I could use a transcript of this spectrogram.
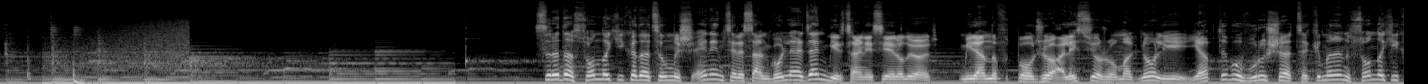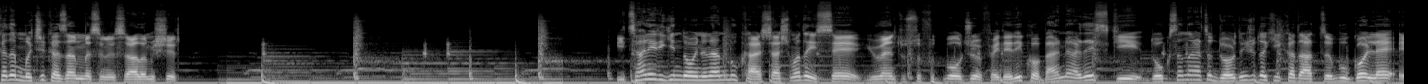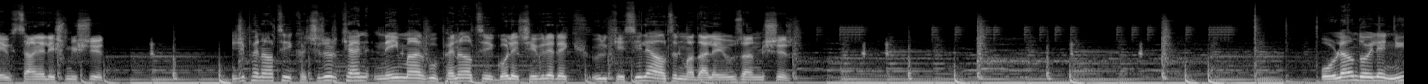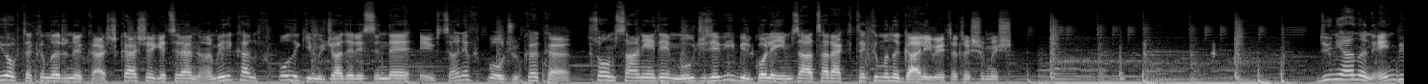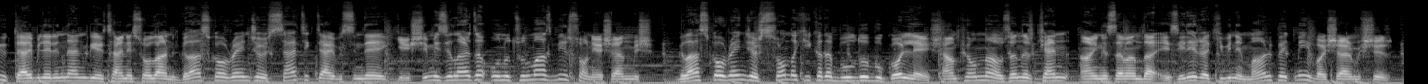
Sırada son dakikada atılmış en enteresan gollerden bir tanesi yer alıyor. Milanlı futbolcu Alessio Romagnoli yaptığı bu vuruşla takımının son dakikada maçı kazanmasını sağlamıştır. İtalya Ligi'nde oynanan bu karşılaşmada ise Juventuslu futbolcu Federico Bernardeschi 90 artı 4. dakikada attığı bu golle efsaneleşmiştir. İkinci penaltıyı kaçırırken Neymar bu penaltıyı gole çevirerek ülkesiyle altın madalyaya uzanmıştır. Orlando ile New York takımlarını karşı karşıya getiren Amerikan Futbol Ligi mücadelesinde efsane futbolcu Kaka son saniyede mucizevi bir gole imza atarak takımını galibiyete taşımış. Dünyanın en büyük derbilerinden bir tanesi olan Glasgow Rangers Celtic derbisinde geçtiğimiz yıllarda unutulmaz bir son yaşanmış. Glasgow Rangers son dakikada bulduğu bu golle şampiyonluğa uzanırken aynı zamanda ezeli rakibini mağlup etmeyi başarmıştır.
